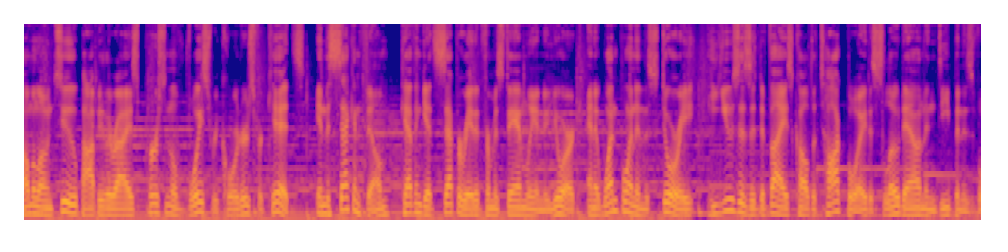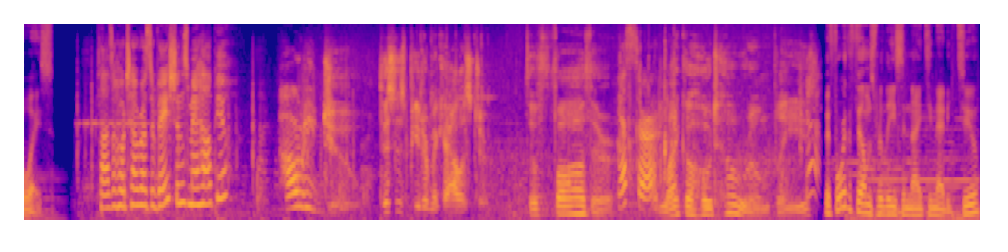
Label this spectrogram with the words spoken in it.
Home Alone 2 popularized personal voice recorders for kids. In the second film, Kevin gets separated from his family in New York, and at one point in the story, he uses a device called a Talkboy to slow down and deepen his voice. Plaza Hotel reservations, may I help you? Howdy do. This is Peter McAllister. The father. Yes, sir. I'd like a hotel room, please. Before the film's release in 1992,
